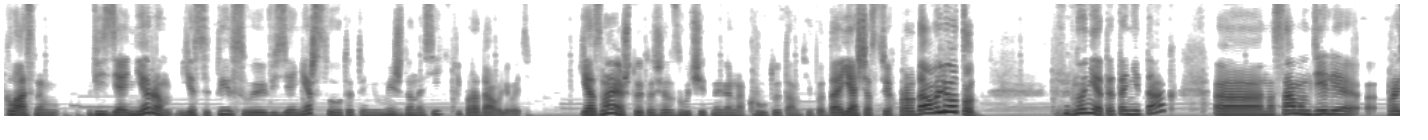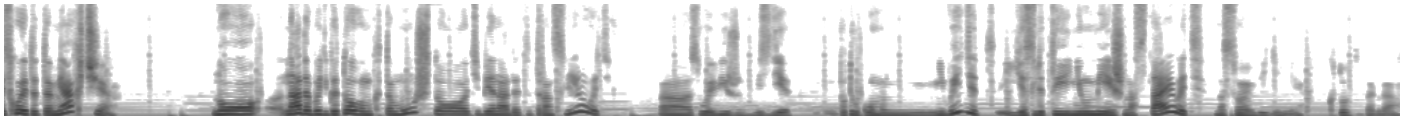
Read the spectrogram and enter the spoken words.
классным визионером, если ты свое визионерство вот это не умеешь доносить и продавливать. Я знаю, что это сейчас звучит, наверное, круто, там, типа, да, я сейчас всех продавлю тут, но нет, это не так. А, на самом деле происходит это мягче, но надо быть готовым к тому, что тебе надо это транслировать, а, свой вижен везде. по-другому не выйдет. Если ты не умеешь настаивать на своем видении, кто ты тогда?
